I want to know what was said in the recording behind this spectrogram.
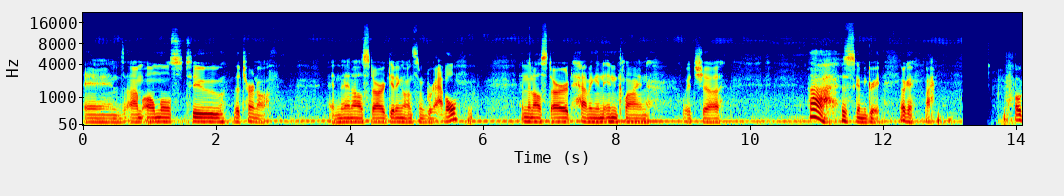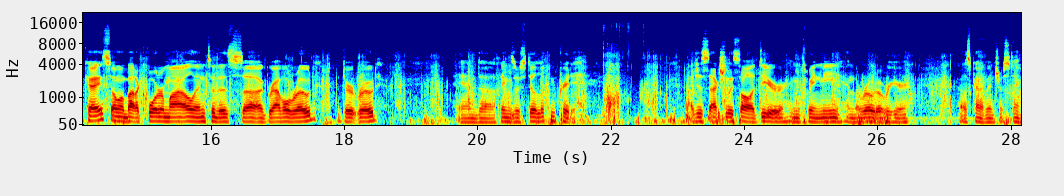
and I'm almost to the turnoff. And then I'll start getting on some gravel and then I'll start having an incline, which, uh, ah, this is gonna be great. Okay, bye. Okay, so I'm about a quarter mile into this uh, gravel road, dirt road, and uh, things are still looking pretty. I just actually saw a deer in between me and the road over here. That was kind of interesting.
